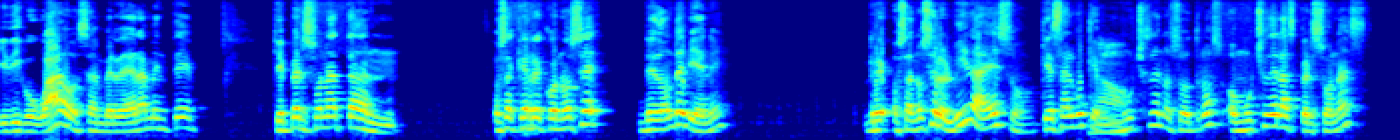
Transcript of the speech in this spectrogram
y digo, wow, o sea, en verdaderamente, qué persona tan, o sea, que reconoce de dónde viene, o sea, no se le olvida eso, que es algo que muchos de nosotros o muchas de las personas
